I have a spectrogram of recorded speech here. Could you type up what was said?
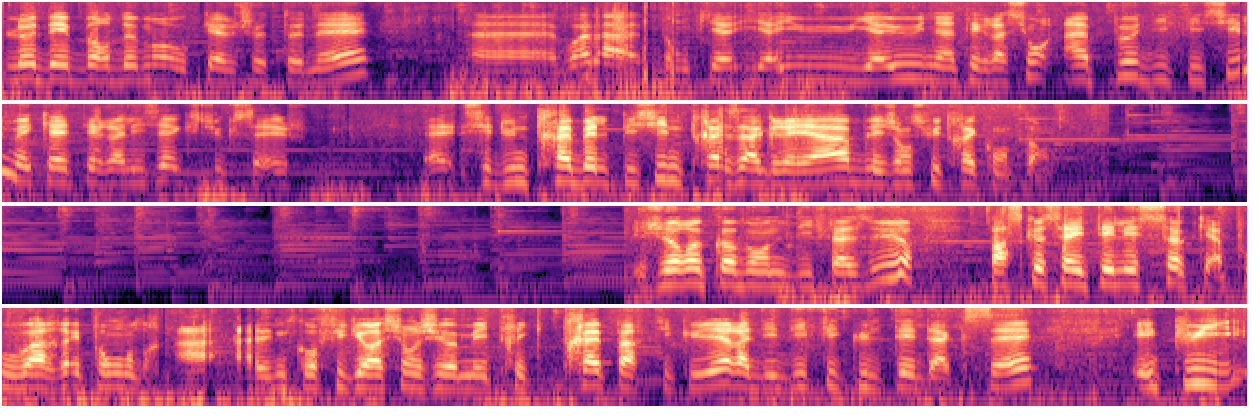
le débordement auquel je tenais, euh, voilà, donc il y, a eu une intégration un peu difficile, mais qui a été réalisée avec succès. Euh, c'est d'une très belle piscine, très agréable, et j'en suis très content. Je recommande Diffasure parce que ça a été les socs à pouvoir répondre à, une configuration géométrique très particulière, à des difficultés d'accès. Et puis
